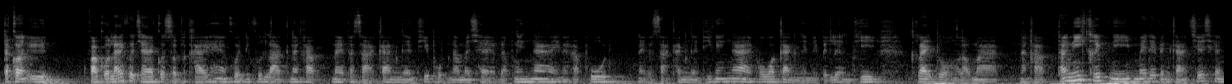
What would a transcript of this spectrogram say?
แต่ก่อนอื่น ฝากกดไลค์ กดแชร์ กด subscribe ให้กับคนที่คุณรักนะครับ ในภาษาการเงินที่ผมนำมาแชร์แบบง่ายๆนะครับ พูดในภาษาการเงินที่ง่ายๆ เพราะว่าการเงินเนี่ยเป็นเรื่องที่ใกล้ตัวของเรามากนะครับ ทั้งนี้คลิปนี้ไม่ได้เป็นการเชื้อเชิญ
